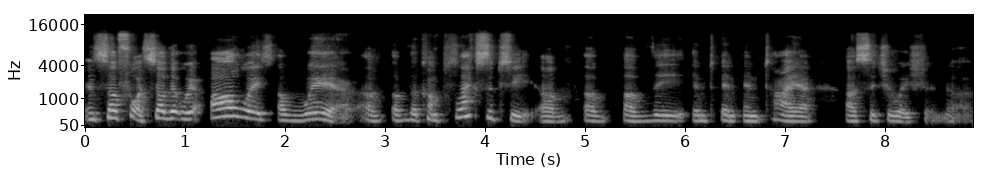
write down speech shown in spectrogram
and so forth. So that we're always aware of, of the complexity of, of, of the in, in, entire uh, situation. Uh,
